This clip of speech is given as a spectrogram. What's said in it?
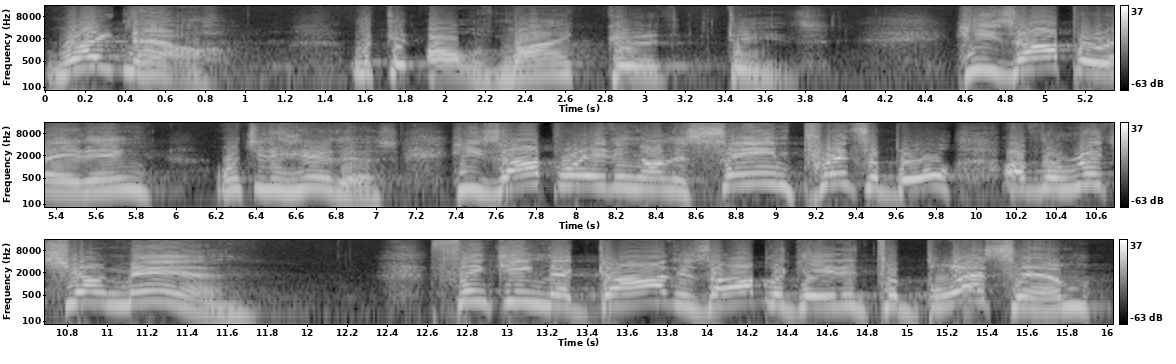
right now. Look at all of my good deeds. He's operating, I want you to hear this. He's operating on the same principle of the rich young man, thinking that God is obligated to bless him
